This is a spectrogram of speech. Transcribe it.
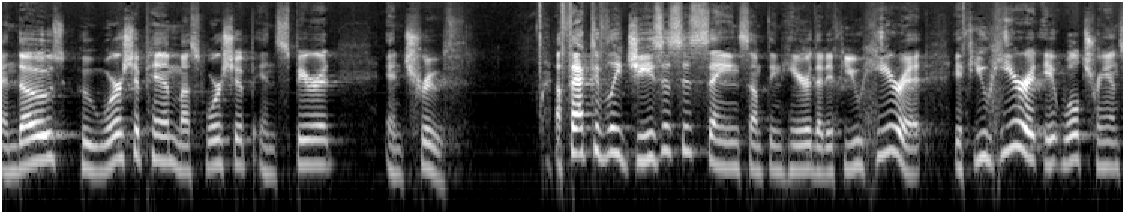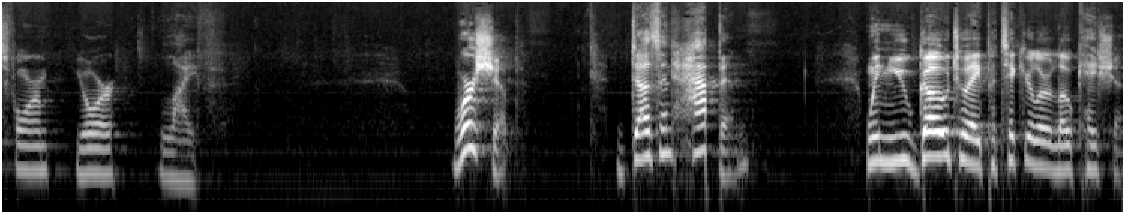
and those who worship him must worship in spirit and truth. Effectively, Jesus is saying something here that if you hear it, if you hear it, it will transform your life. Worship doesn't happen when you go to a particular location.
